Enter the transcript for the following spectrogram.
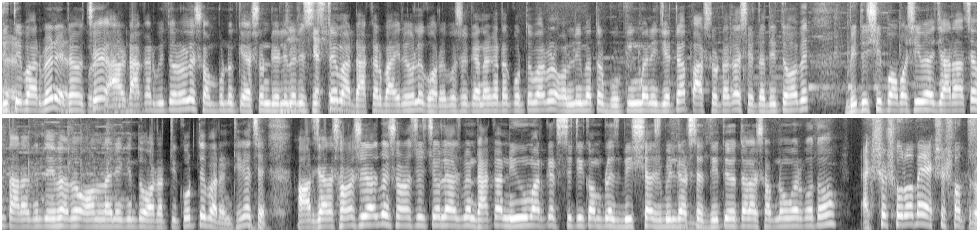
দিতে পারবেন এটা হচ্ছে আর ঢাকার হলে সম্পূর্ণ ক্যাশ অন ডেলিভারি সিস্টেম আর ঢাকার বাইরে হলে ঘরে বসে কেনাকাটা করতে পারবেন অনলি মাত্র বুকিং মানি যেটা 500 টাকা সেটা দিতে হবে। বিদেশি প্রবাসী ভাই যারা আছেন তারা কিন্তু এভাবে অনলাইনে কিন্তু অর্ডারটি করতে পারেন ঠিক আছে? আর যারা সরাসরি আসবেন সরাসরি চলে আসবেন Dhaka new market city complex Biswas বিল্ডার্সের দ্বিতীয় তলা শপ নম্বর কত? 116 by 117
